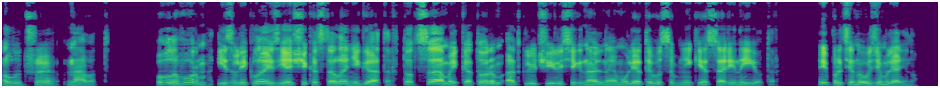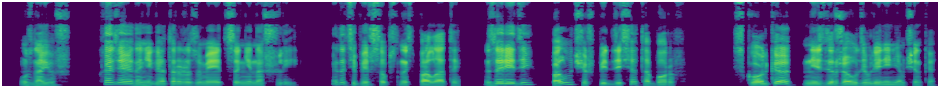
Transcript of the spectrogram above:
Лучше на вот. Ола Ворм извлекла из ящика стола негатор, тот самый, которым отключили сигнальные амулеты в особняке Сарины Йотар, и протянул землянину. Узнаешь? Хозяина негатора, разумеется, не нашли. Это теперь собственность палаты. Заряди, получишь пятьдесят оборов. Сколько? Не сдержал удивления Немченко.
